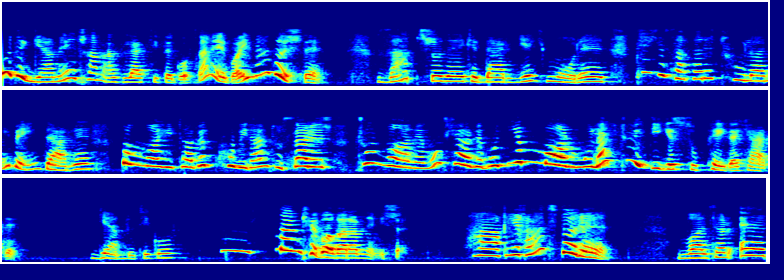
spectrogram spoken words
خود گمج هم از لطیفه گفتن ابایی نداشته. ضبط شده که در یک مورد طی سفر طولانی به این دره با ماهیتابه کوبیدن تو سرش چون وانمود کرده بود یه مارمولک توی دیگه سوپ پیدا کرده. گملوتی گفت من که باورم نمیشه. حقیقت داره. والتر ار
